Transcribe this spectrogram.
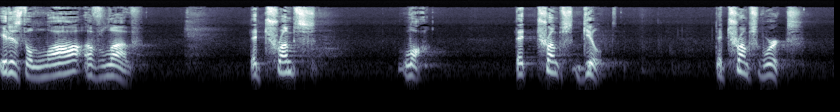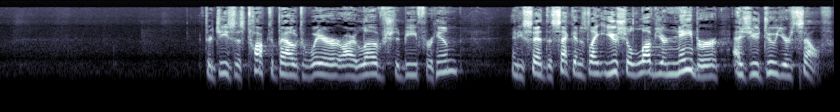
It is the law of love that trumps law, that trumps guilt, that trumps works. After Jesus talked about where our love should be for Him, and He said, the second is like, you shall love your neighbor as you do yourself.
